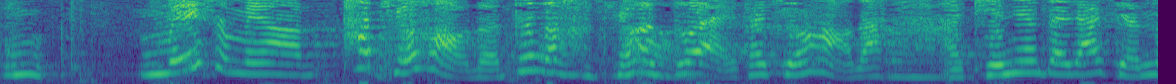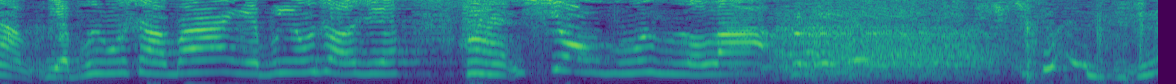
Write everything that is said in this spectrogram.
嗯，没什么呀，他挺好的，真的挺好啊，的。对他挺好的，哎，天天在家闲呢，也不用上班，也不用上学，哎，幸福死了。有你！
